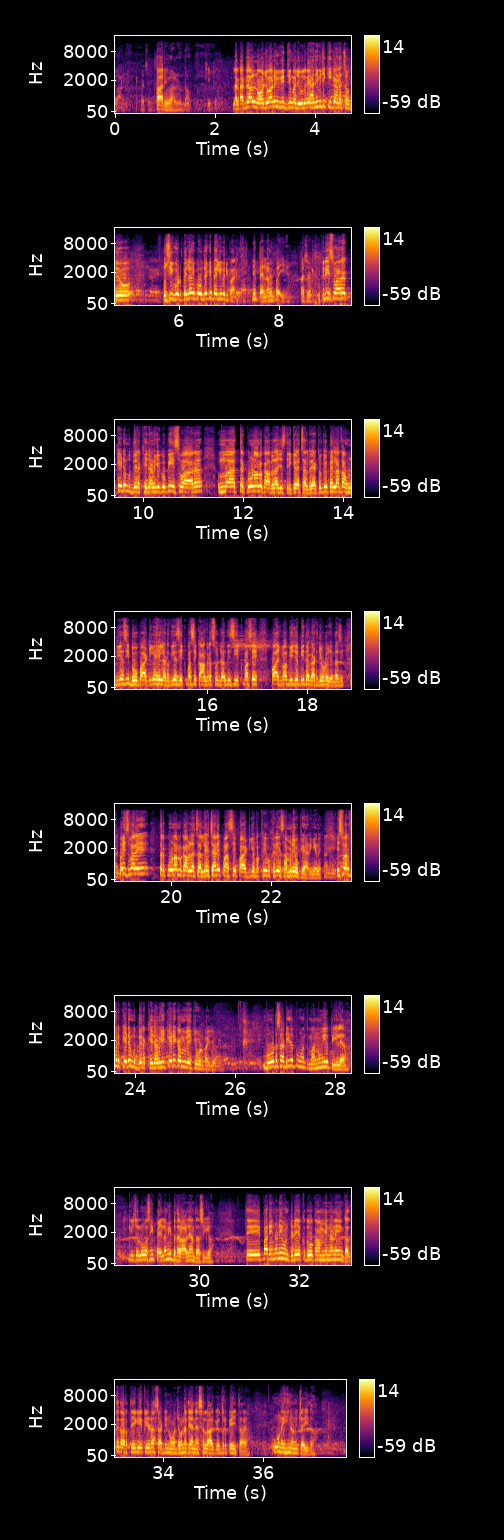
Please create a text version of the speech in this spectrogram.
ਧਾਰੀਵਾਲ ਨੂੰ। ਠੀਕ ਹੈ। ਲਗਾਤਾਰ ਨੌਜਵਾਨ ਵੀ ਵੀਰ ਜੀ ਮੌਜੂਦ ਨੇ। ਹਾਂਜੀ ਵੀਰ ਜੀ ਕੀ ਕਹਿਣਾ ਚਾਹੁੰਦੇ ਹੋ? ਤੁਸੀਂ ਵੋਟ ਪਹਿਲਾਂ ਵੀ ਪਾਉਂਦੇ ਕਿ ਪਹਿਲੀ ਵਾਰੀ ਪਾ ਰਹੇ ਹੋ? ਨਹੀਂ ਪਹਿਲਾਂ ਵੀ ਪਾਈ ਹੈ। ਅੱਛਾ ਫਿਰ ਇਸ ਵਾਰ ਕਿਹੜੇ ਮੁੱਦੇ ਰੱਖੇ ਜਾਣਗੇ? ਕਿਉਂਕਿ ਇਸ ਵਾਰ ਮ- ਤ੍ਰਿਕੋਣਾ ਮੁਕਾਬਲਾ ਜਿਸ ਤਰੀਕੇ ਨਾਲ ਚੱਲ ਰਿਹਾ ਕਿਉਂਕਿ ਪਹਿਲਾਂ ਤਾਂ ਹੁੰਦੀਆਂ ਸੀ ਦੋ ਪਾਰਟੀਆਂ ਹੀ ਲੜਦੀਆਂ ਸੀ ਇੱਕ ਪਾਸੇ ਕਾਂਗਰਸ ਹੋ ਜਾਂਦੀ ਸੀ ਇੱਕ ਪਾਸੇ ਭਾਜਪਾ ਬੀਜੇਪੀ ਦਾ ਗੱਠਜੋੜ ਹੋ ਜਾਂਦਾ ਸੀ। ਪਰ ਇਸ ਵਾਰ ਇਹ ਤ੍ਰਿਕੋਣਾ ਮੁਕਾਬਲਾ ਚੱਲ ਰਿਹਾ ਚਾਰੇ ਪਾਸੇ ਪਾਰਟੀਆਂ ਵੱਖਰੀ ਵੱਖਰੀਆਂ ਸਾਹਮਣੇ ਹੋ ਕੇ ਆ ਰਹੀਆਂ ਨੇ। ਇਸ ਵਾਰ ਫਿਰ ਕਿਹੜੇ ਮੁੱਦੇ ਰੱਖੇ ਜਾਣਗੇ? ਕਿਹੜੇ ਕੰਮ ਵੇਖ ਕੇ ਵੋਟ ਪਾਈ ਜਾਊਗੀ ਵੋਟ ਸਾਡੀ ਤਾਂ ਭਗਵੰਤ ਮਾਨ ਨੂੰ ਵੀ ਅਪੀਲ ਆ ਕਿ ਚਲੋ ਅਸੀਂ ਪਹਿਲਾਂ ਵੀ ਬਦਲਾ ਲਿਆਂਦਾ ਸੀਗਾ। ਤੇ ਪਰ ਇਹਨਾਂ ਨੇ ਹੁਣ ਜਿਹੜੇ ਇੱਕ ਦੋ ਕੰਮ ਇਹਨਾਂ ਨੇ ਗਲਤ ਕਰਤੇ ਕਿ ਇੱਕ ਜਿਹੜਾ ਸਾਡੇ ਨੌਜਵਾਨਾਂ ਤੇ ਐਨਐਸ ਲਾ ਕੇ ਉਧਰ ਭੇਜਤਾ ਆ, ਉਹ ਨਹੀਂ ਇਹਨਾਂ ਨੂੰ ਚਾਹੀਦਾ।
